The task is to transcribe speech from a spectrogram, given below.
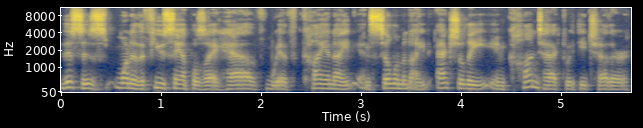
This is one of the few samples I have with kyanite and sillimanite actually in contact with each other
